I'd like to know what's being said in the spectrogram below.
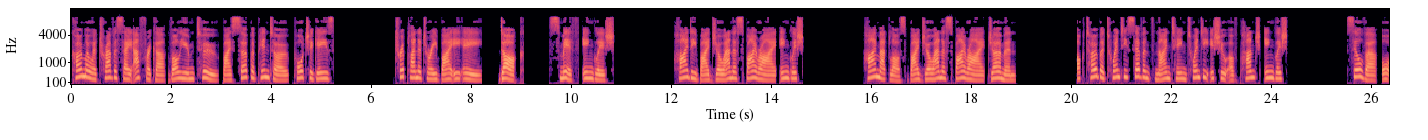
Como Atravessei Africa, Volume 2, by Serpa Pinto, Portuguese. Triplanetary by E. E. Doc. Smith, English. Heidi by Johanna Spyri, English. Heimatlos by Johanna Spyri, German. October 27, 1920 issue of Punch English. Sylva, or,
